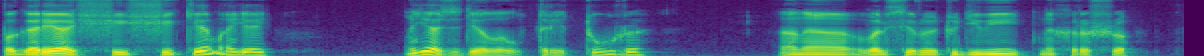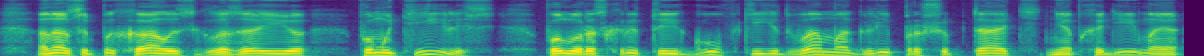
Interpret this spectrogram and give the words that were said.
по горящей щеке моей. Я сделал три тура. Она вальсирует удивительно хорошо. Она запыхалась, глаза ее помутились, полураскрытые губки едва могли прошептать необходимое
